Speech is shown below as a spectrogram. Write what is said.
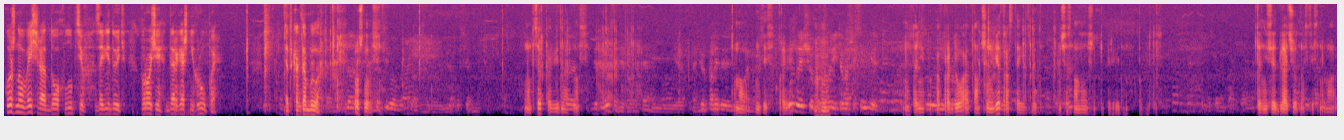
Кожного вечора до хлопців завідують ворожі ДРГшні групи. Це коли було? Прошлой осенью. Ну, церковь видно от нас. Ну, здесь правее. Вот они пока пробивают. Там шум ветра стоит, звук. Сейчас на наушники переведем по Bluetooth. Это они все для отчетности снимают.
